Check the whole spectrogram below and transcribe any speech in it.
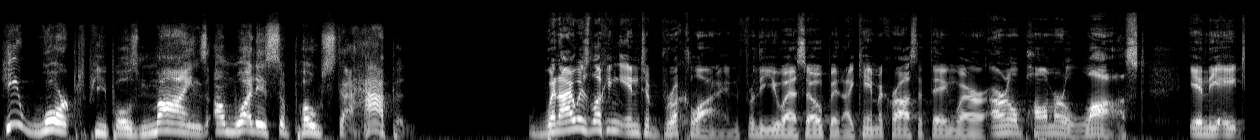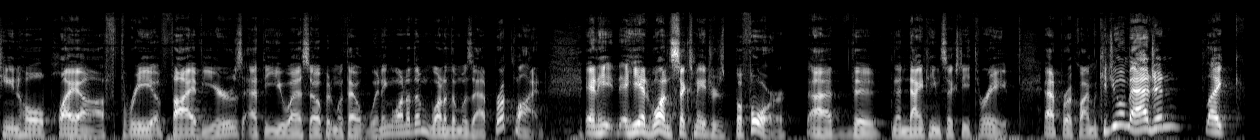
He warped people's minds on what is supposed to happen. When I was looking into Brookline for the U.S. Open, I came across a thing where Arnold Palmer lost in the 18 hole playoff three of five years at the U.S. Open without winning one of them. One of them was at Brookline. And he, he had won six majors before uh, the, the 1963 at Brookline. But could you imagine, like,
